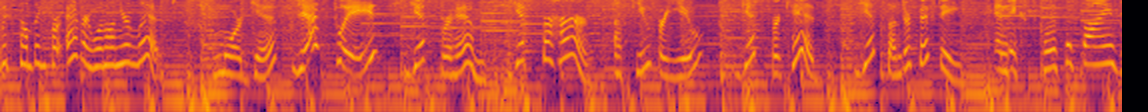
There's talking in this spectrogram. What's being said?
with something for everyone on your list. More gifts? Yes, please. Gifts for him. Gifts for her. A few for you. Gifts for kids. Gifts under 50. And exclusive finds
